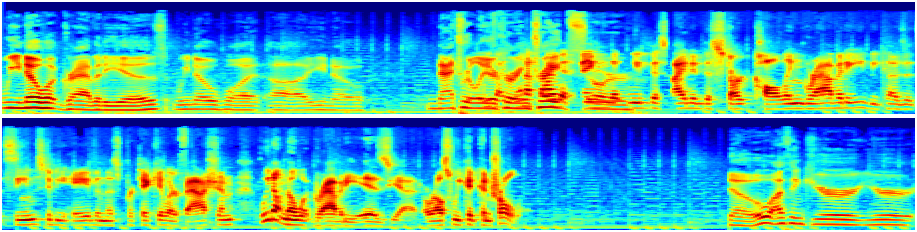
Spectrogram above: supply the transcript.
we know what gravity is. We know what uh, you know naturally We've occurring traits a thing are that we've decided to start calling gravity because it seems to behave in this particular fashion. We don't know what gravity is yet, or else we could control it. No, I think you're you're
